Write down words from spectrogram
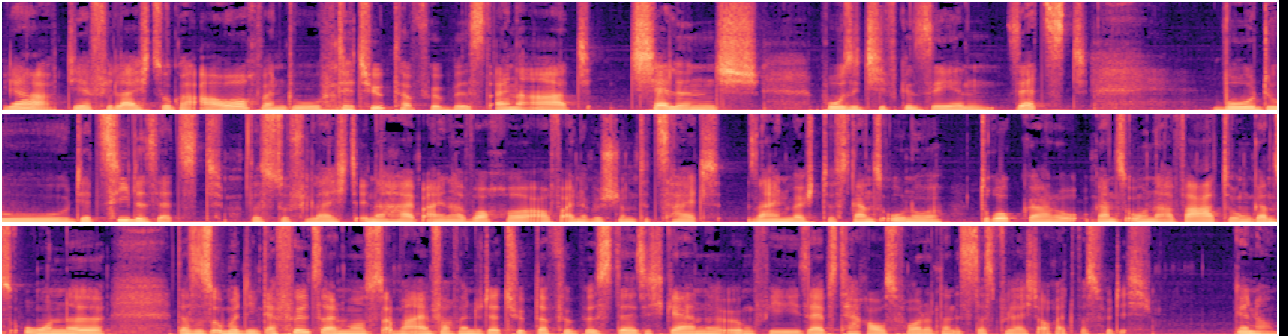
ja, dir vielleicht sogar auch, wenn du der Typ dafür bist, eine Art Challenge positiv gesehen setzt, wo du dir Ziele setzt, dass du vielleicht innerhalb einer Woche auf eine bestimmte Zeit sein möchtest, ganz ohne Druck, ganz ohne Erwartung, ganz ohne, dass es unbedingt erfüllt sein muss, aber einfach, wenn du der Typ dafür bist, der sich gerne irgendwie selbst herausfordert, dann ist das vielleicht auch etwas für dich. Genau.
